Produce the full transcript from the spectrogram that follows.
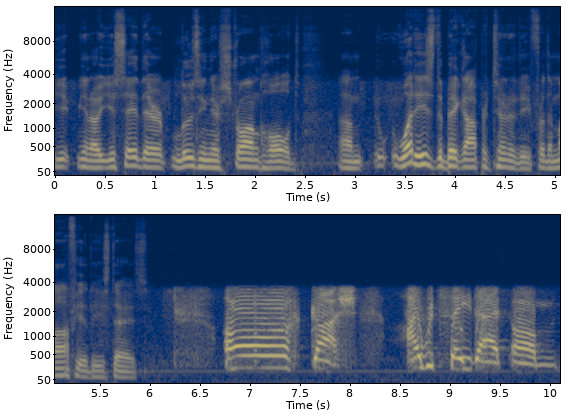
you, you know, you say they're losing their stronghold. Um, what is the big opportunity for the mafia these days? Uh, gosh, I would say that um,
